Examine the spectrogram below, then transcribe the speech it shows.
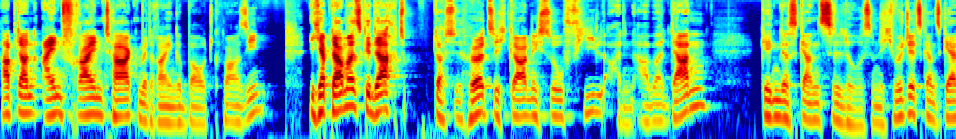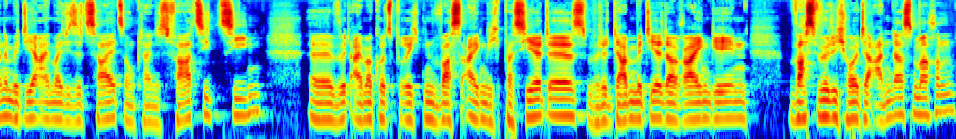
habe dann einen freien Tag mit reingebaut quasi. Ich habe damals gedacht, das hört sich gar nicht so viel an. Aber dann ging das Ganze los. Und ich würde jetzt ganz gerne mit dir einmal diese Zeit so ein kleines Fazit ziehen, äh, würde einmal kurz berichten, was eigentlich passiert ist, würde dann mit dir da reingehen, was würde ich heute anders machen.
